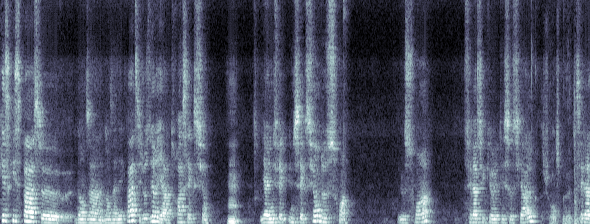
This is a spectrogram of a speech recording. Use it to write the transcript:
Qu'est-ce qui se passe euh, dans un, dans un EHPAD? Si j'ose dire, il y a trois sections. Hmm. Il y a une, une section de soins. Le soin, c'est la sécurité sociale. C'est la,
